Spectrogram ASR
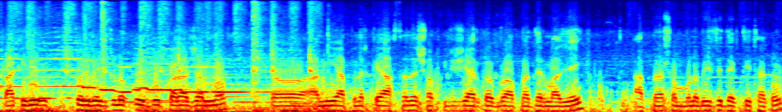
প্রাকৃতিক পরিবেশগুলো উপভোগ করার জন্য। তো আমি আপনাদেরকে আস্তে আস্তে সব কিছু শেয়ার করব আপনাদের মাঝেই। আপনারা সম্পূর্ণ ভিডিওটি দেখতেই থাকুন।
